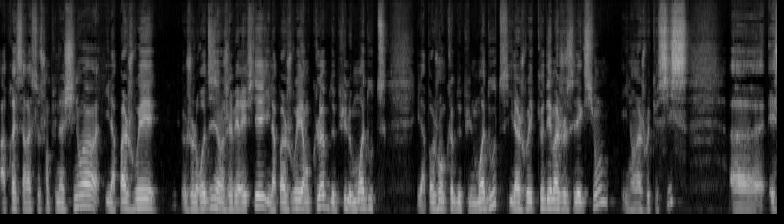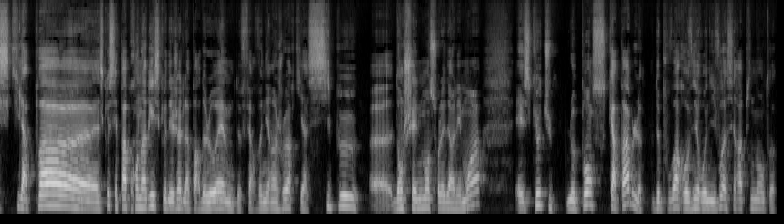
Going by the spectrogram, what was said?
Après, ça reste le championnat chinois. Il n'a pas joué, je le redis, hein, j'ai vérifié, il n'a pas joué en club depuis le mois d'août. Il n'a pas joué en club depuis le mois d'août. Il a joué que des matchs de sélection. Il n'en a joué que 6. Euh, est-ce qu'il a pas, est-ce que c'est pas prendre un risque déjà de la part de l'OM de faire venir un joueur qui a si peu euh, d'enchaînement sur les derniers mois? Est-ce que tu le penses capable de pouvoir revenir au niveau assez rapidement, toi?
